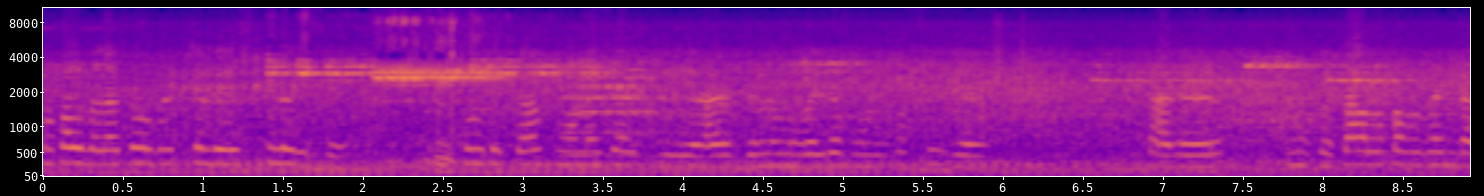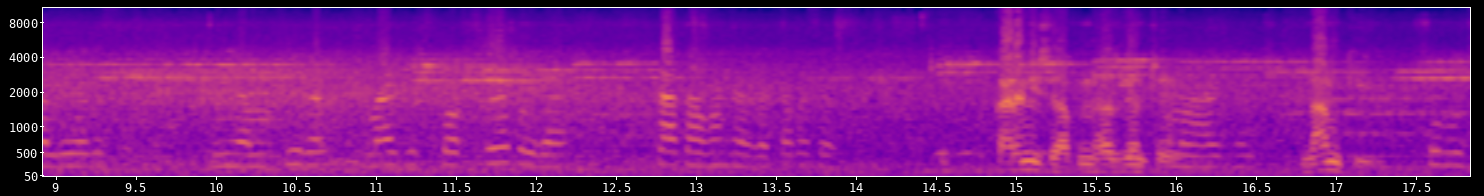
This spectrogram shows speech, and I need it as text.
সকালবেলা তো বাচ্চালে স্কুলে গেছে। স্কুল থেকে ফোন আছে আর কি, আর জন্য মোবাইলটা ফোন করছে যে তার মুখে চাউল কাপড় প্যান্ট ডালিয়ে গেছে। মাইপিস করছে কইরা টাকা পঞ্চাশ হাজার টাকা চাইছে কারে নিছে আপনার হাজবেন্ডে নাম কি? সবুজ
